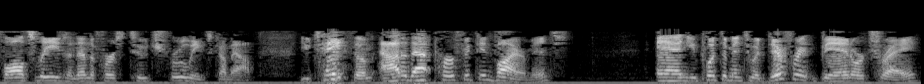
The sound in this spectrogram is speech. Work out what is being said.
false leaves and then the first two true leaves come out, you take them out of that perfect environment and you put them into a different bin or tray.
